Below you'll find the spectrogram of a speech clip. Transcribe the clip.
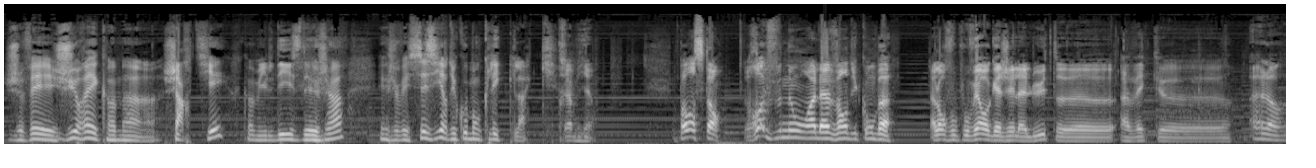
Je vais jurer comme un chartier, comme ils disent déjà, et je vais saisir du coup mon clic-clac. Très bien. Pendant ce temps, revenons à l'avant du combat. Alors, vous pouvez engager la lutte euh, avec. euh, Alors,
